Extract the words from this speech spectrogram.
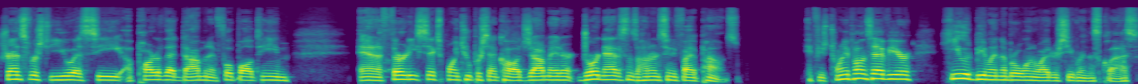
transfers to USC, a part of that dominant football team, and a 36.2% college dominator. Jordan Addison's 175 pounds. If he's 20 pounds heavier, he would be my number one wide receiver in this class,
